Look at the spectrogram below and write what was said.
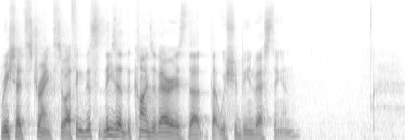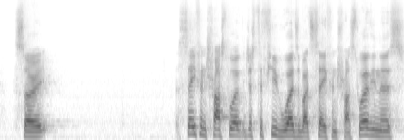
research strength. So I think this, these are the kinds of areas that, that we should be investing in. So safe and trustworthy, just a few words about safe and trustworthiness.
